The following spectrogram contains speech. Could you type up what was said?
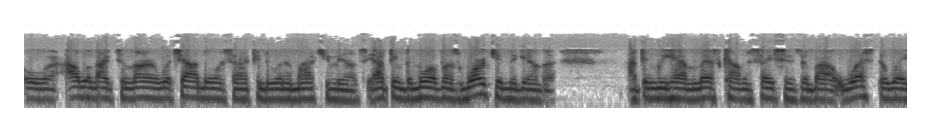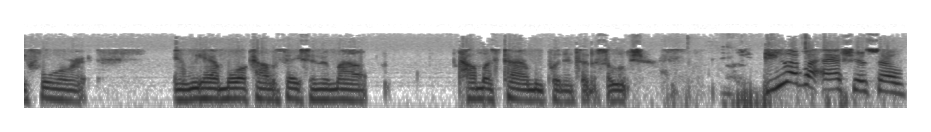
Or I would like to learn what y'all doing so I can do it in my community. I think the more of us working together, I think we have less conversations about what's the way forward. And we have more conversations about how much time we put into the solution. Do you ever ask yourself,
